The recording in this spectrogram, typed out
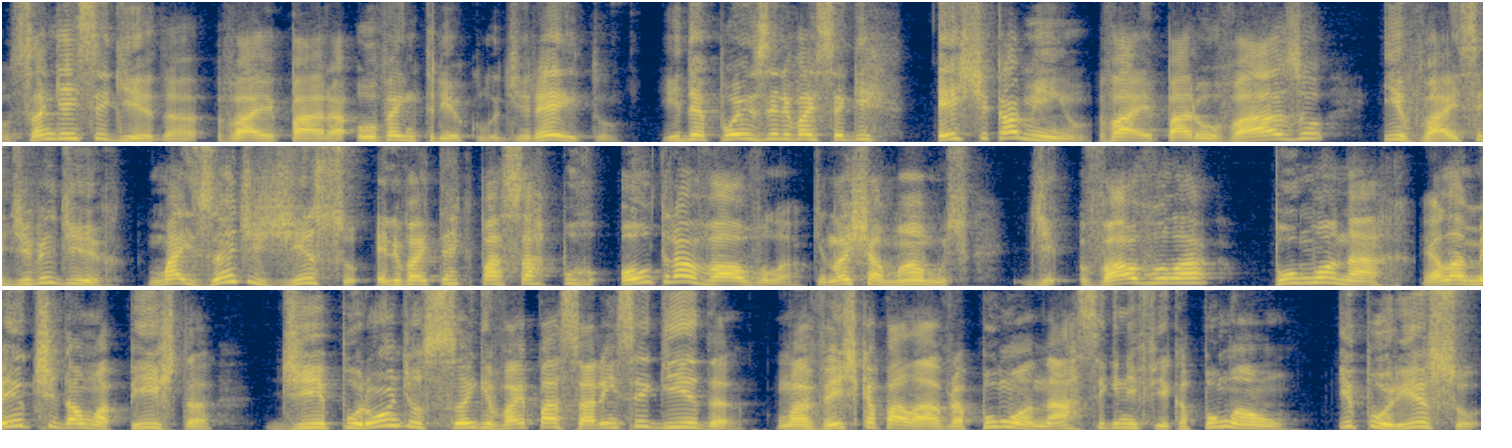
o sangue, em seguida, vai para o ventrículo direito e depois ele vai seguir este caminho, vai para o vaso e vai se dividir. Mas, antes disso, ele vai ter que passar por outra válvula, que nós chamamos de válvula pulmonar. Ela meio que te dá uma pista de por onde o sangue vai passar em seguida, uma vez que a palavra pulmonar significa pulmão. E, por isso,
